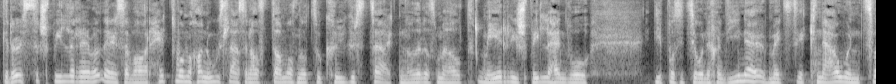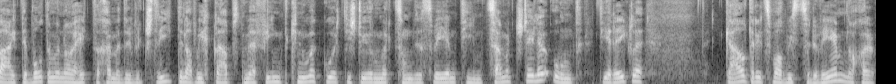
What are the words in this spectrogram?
grösseres Spielerreservoir hat, das man kann auslesen kann, als damals noch zu Krügers Zeiten, oder? Dass man halt mehrere Spieler haben, die die Positionen können reinnehmen können. Ob man jetzt genau einen zweiten Boden noch hätte, können wir darüber streiten. Aber ich glaube, man findet genug gute Stürmer, um das WM-Team zusammenzustellen. Und die Regeln gelten jetzt mal bis zu der WM. Nachher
